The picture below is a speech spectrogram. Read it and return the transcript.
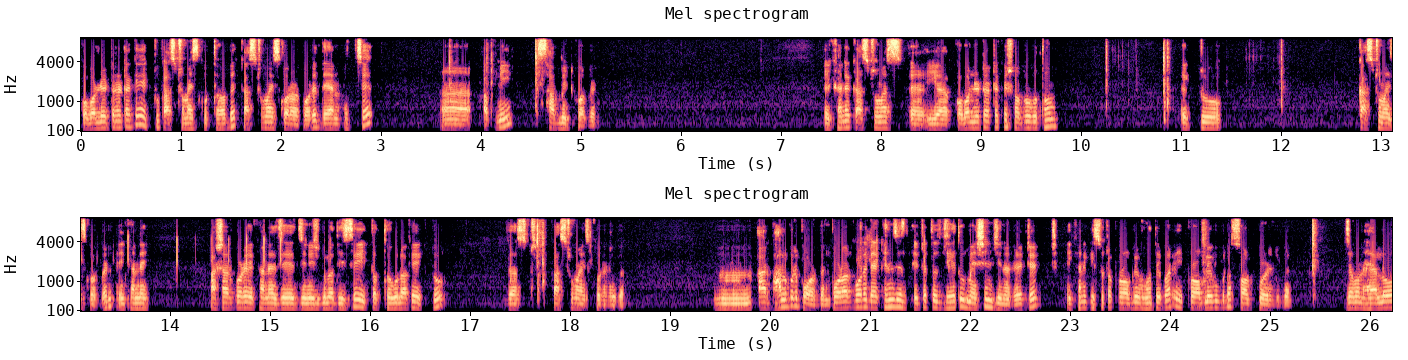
কভার লেটারটাকে একটু কাস্টমাইজ করতে হবে। কাস্টমাইজ করার পরে দেন হচ্ছে আপনি সাবমিট করবেন। এখানে কাস্টমাইজ ইয়া কভার লেটারটাকে সর্বপ্রথম একটু কাস্টমাইজ করবেন। এখানে আসার পরে এখানে যে জিনিসগুলো দিছে, এই তথ্যগুলোকে একটু জাস্ট কাস্টমাইজ করে নেবেন। আর ভালো করে পড়বেন। পড়ার পরে দেখেন যে এটা তো যেহেতু মেশিন জেনারেটেড এখানে কিছুটা প্রবলেম হতে পারে। এই প্রবলেমগুলো সলভ করে নেবেন। যেমন হ্যালো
